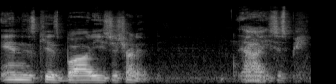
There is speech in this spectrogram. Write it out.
in his kid's body. He's just trying to. Ah, he's just just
